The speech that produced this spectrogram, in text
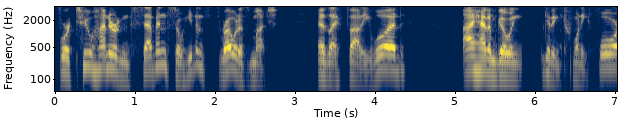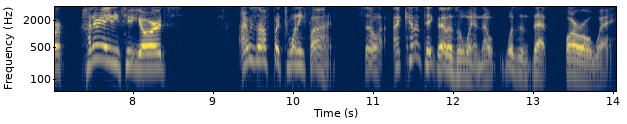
for 207. So he didn't throw it as much as I thought he would. I had him going getting 24, 182 yards. I was off by 25. So I kind of take that as a win. That wasn't that far away.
